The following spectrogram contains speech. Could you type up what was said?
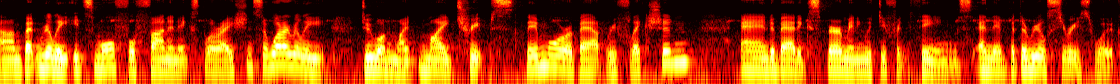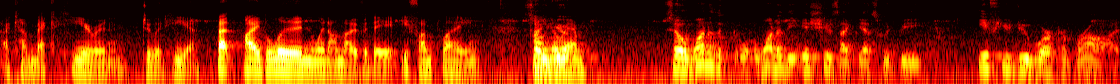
um, but really it's more for fun and exploration. So what I really do on my my trips, they're more about reflection and about experimenting with different things. And then, but the real serious work, I come back here and do it here. But I learn when I'm over there if I'm playing, So playing you- around. So one of the one of the issues, I guess, would be if you do work abroad,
